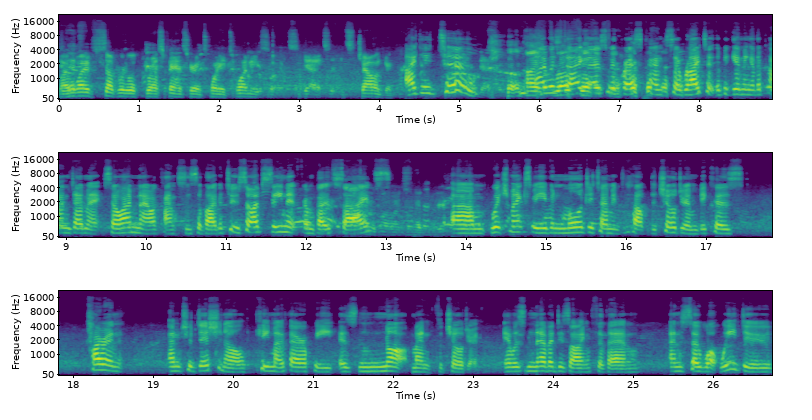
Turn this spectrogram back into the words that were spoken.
My wife suffered with breast cancer in 2020, so it's yeah, it's it's challenging. I did too. And I was diagnosed cancer. with breast cancer right at the beginning of the pandemic, so I'm now a cancer survivor too. So I've seen it from both sides, um, which makes me even more determined to help the children because current and traditional chemotherapy is not meant for children. It was never designed for them. And so what we do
